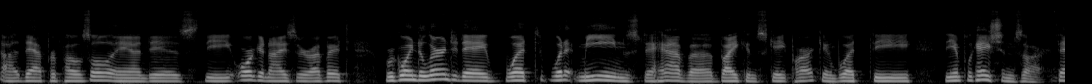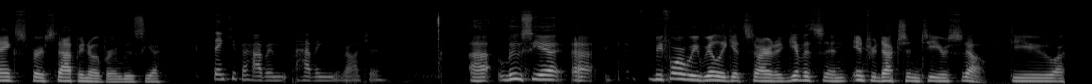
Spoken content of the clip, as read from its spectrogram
uh, that proposal and is the organizer of it. We're going to learn today what, what it means to have a bike and skate park and what the, the implications are. Thanks for stopping over, Lucia. Thank you for having, having me, Roger. Uh, Lucia, uh, before we really get started, give us an introduction to yourself. Do you, uh,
